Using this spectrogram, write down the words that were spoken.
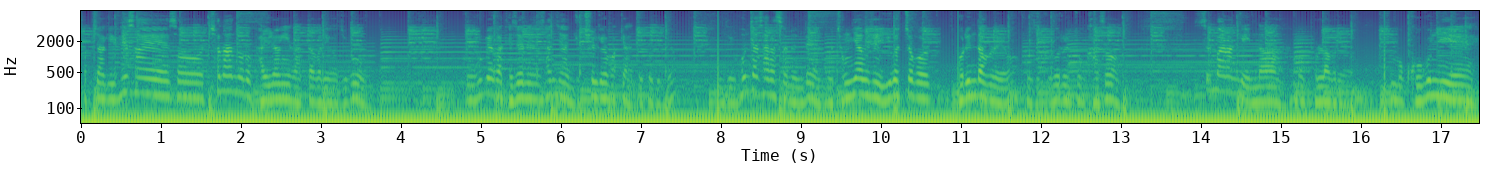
갑자기 회사에서 천안으로 발령이 났다 그래가지고 그 후배가 대전에서 산지 한 6, 7개월밖에 안 됐거든요. 혼자 살았었는데 뭐 정리하면서 이것저것 버린다 그래요. 그래서 그거를 좀 가서 쓸만한 게 있나 한번 볼라 그래요. 지금 뭐 고금리에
